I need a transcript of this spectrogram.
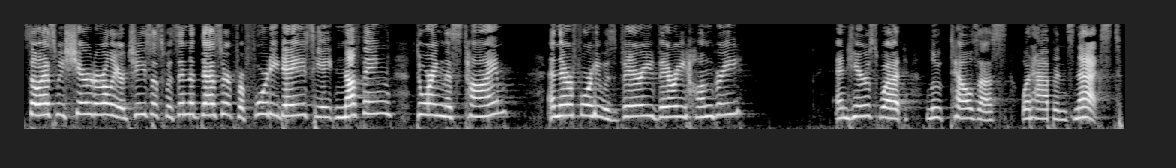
So, as we shared earlier, Jesus was in the desert for 40 days. He ate nothing during this time, and therefore he was very, very hungry. And here's what Luke tells us what happens next.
